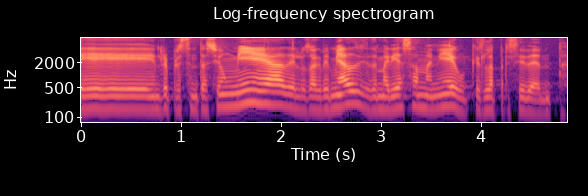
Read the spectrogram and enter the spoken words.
eh, en representación mía, de los agremiados y de María Samaniego, que es la presidenta.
